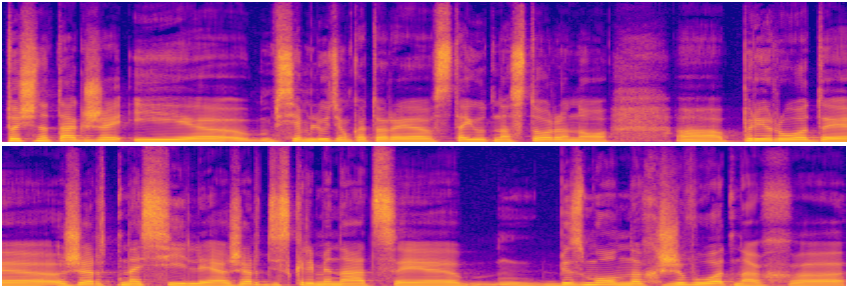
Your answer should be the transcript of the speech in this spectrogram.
Точно так же и э, всем людям, которые встают на сторону э, природы, жертв насилия, жертв дискриминации, безмолвных животных, э,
